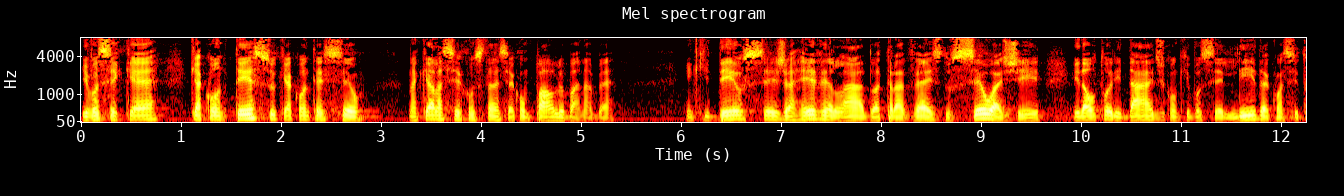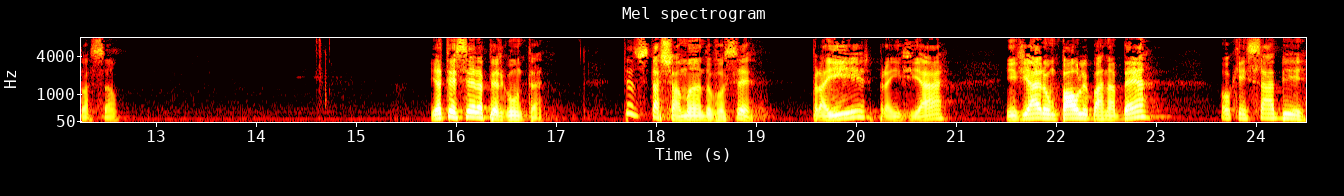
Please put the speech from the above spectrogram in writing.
E você quer que aconteça o que aconteceu naquela circunstância com Paulo e Barnabé? em que Deus seja revelado através do seu agir e da autoridade com que você lida com a situação. E a terceira pergunta: Deus está chamando você para ir, para enviar? Enviar um Paulo e Barnabé? Ou quem sabe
